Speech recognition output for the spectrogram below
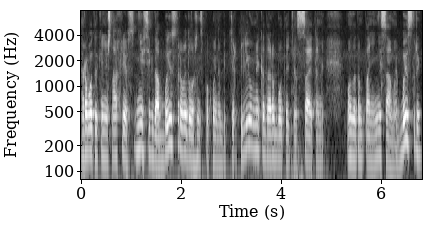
Работает, конечно, Ahrefs не всегда быстро, вы должны спокойно быть терпеливыми, когда работаете с сайтами. Он в этом плане не самый быстрый.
